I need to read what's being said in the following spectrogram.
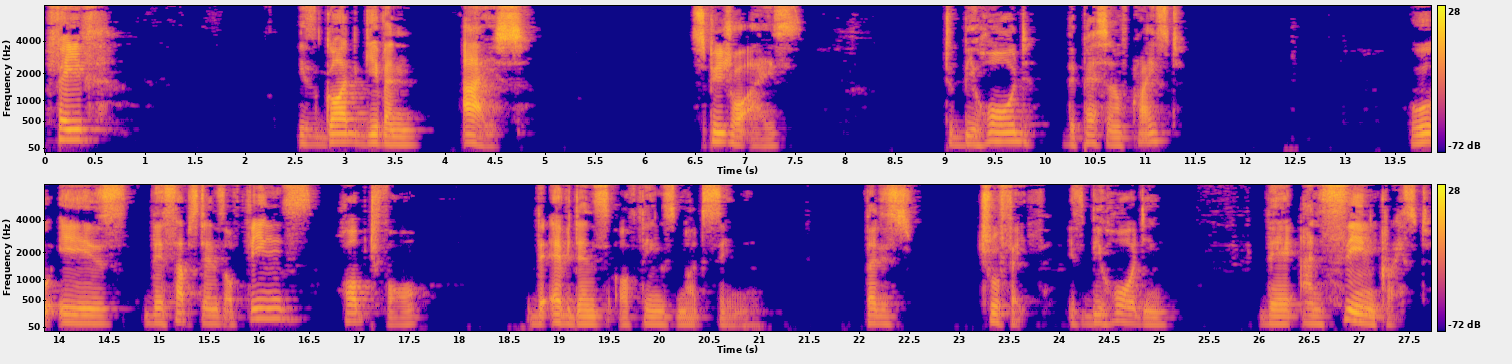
Faith is God given eyes, spiritual eyes, to behold the person of Christ, who is the substance of things hoped for, the evidence of things not seen. That is true faith. It's beholding the unseen Christ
